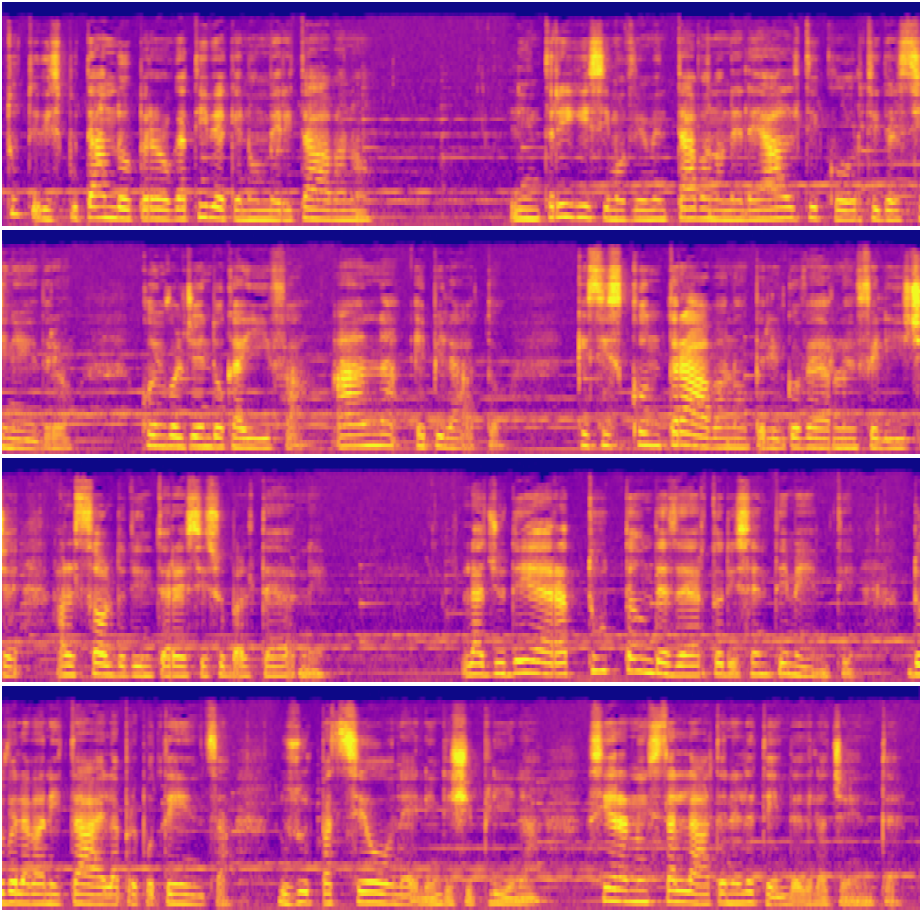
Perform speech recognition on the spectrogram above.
tutti disputando prerogative che non meritavano. Gli intrighi si movimentavano nelle alti corti del Sinedrio, coinvolgendo Caifa, Anna e Pilato, che si scontravano per il governo infelice al soldo di interessi subalterni. La Giudea era tutta un deserto di sentimenti, dove la vanità e la prepotenza, l'usurpazione e l'indisciplina si erano installate nelle tende della gente.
